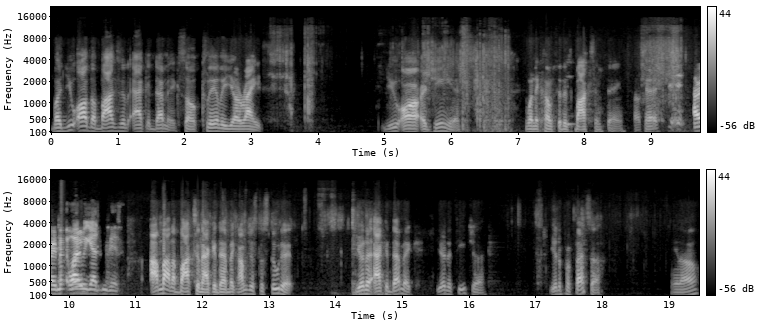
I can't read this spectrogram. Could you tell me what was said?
But you are the boxing academic, so clearly you're right. You are a genius when it comes to this boxing thing. Okay, All right, man, why do we got to do this? I'm not a boxing academic. I'm just a student. You're the academic. You're the teacher. You're the professor. You know.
